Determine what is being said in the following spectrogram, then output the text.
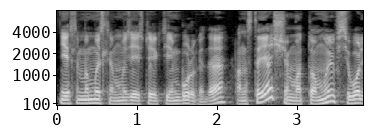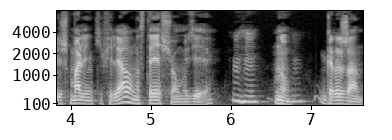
если мы мыслим музей истории Екатеринбурга, да, по-настоящему, то мы всего лишь маленький филиал настоящего музея, uh-huh. ну, uh-huh. горожан.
